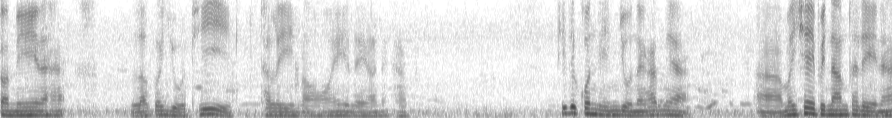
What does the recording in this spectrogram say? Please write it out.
ตอนนี้นะฮะเราก็อยู่ที่ทะเลน้อยแล้วนะครับ ที่ทุกคนเห็นอยู่นะครับ เนี่ยไม่ใช่เป็นน้ำทะเลนะ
